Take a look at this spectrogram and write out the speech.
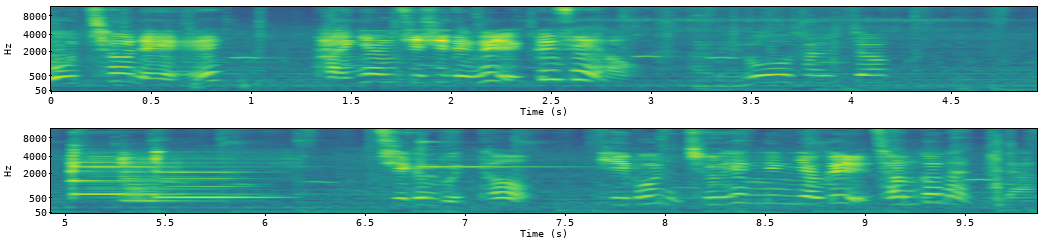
5초 내에 방향 지시등을 끄세요. 아래로 살짝, 지금부터 기본 주행 능력을 점검합니다.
